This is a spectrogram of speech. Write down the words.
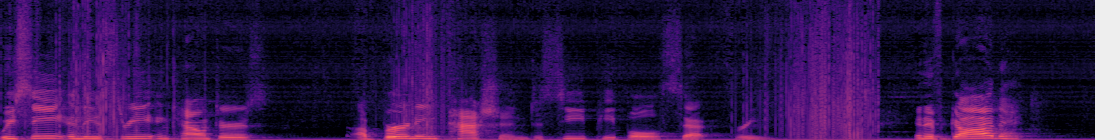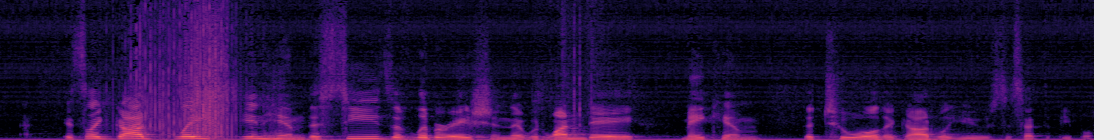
We see in these three encounters a burning passion to see people set free. And if God, it's like God placed in him the seeds of liberation that would one day make him the tool that God will use to set the people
